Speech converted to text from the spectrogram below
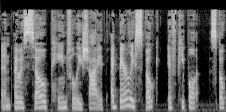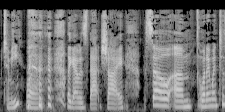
and I was so painfully shy. I barely spoke if people spoke to me. Wow. like I was that shy. So, um, when I went to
